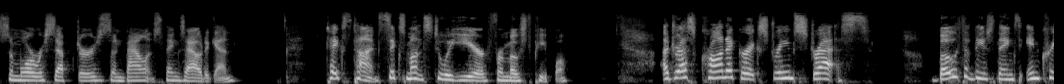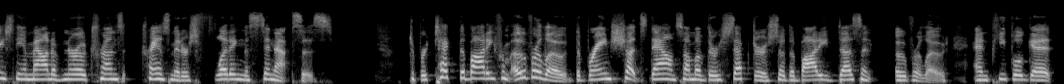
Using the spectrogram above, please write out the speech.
some more receptors and balance things out again. Takes time, six months to a year for most people. Address chronic or extreme stress. Both of these things increase the amount of neurotransmitters flooding the synapses. To protect the body from overload, the brain shuts down some of the receptors so the body doesn't overload and people get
